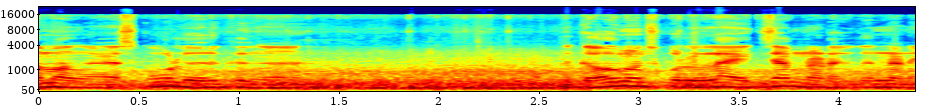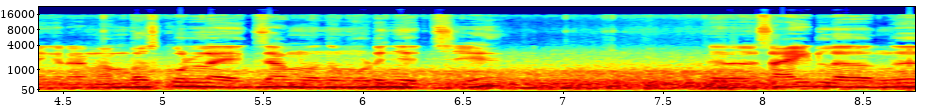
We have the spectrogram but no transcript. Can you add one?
ஆமாங்க ஸ்கூல் இருக்குங்க. இந்த கவர்மெண்ட் ஸ்கூல்லலாம் எக்ஸாம் நடக்குதுன்னு நினைக்கிறேன். நம்ம ஸ்கூலில் எக்ஸாம் வந்து முடிஞ்சிருச்சு. சைடில் வந்து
